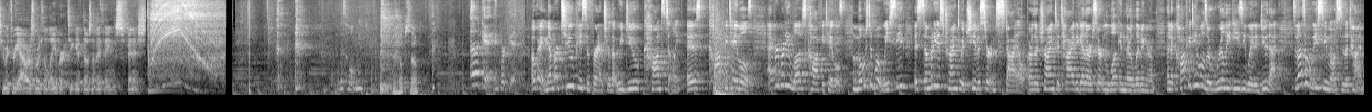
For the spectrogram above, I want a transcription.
two or three hours worth of labor to get those other things finished. Will this hold me? I hope so. Think we're good. Okay, number two piece of furniture that we do constantly is coffee tables. Everybody loves coffee tables. Most of what we see is somebody is trying to achieve a certain style or they're trying to tie together a certain look in their living room. And a coffee table is a really easy way to do that. So that's what we see most of the time.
